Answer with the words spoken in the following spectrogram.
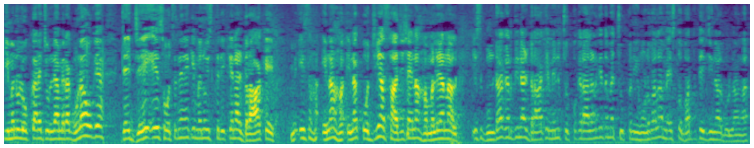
ਕਿ ਮੈਨੂੰ ਲੋਕਾਂ ਨੇ ਚੁਣਿਆ? ਮੇਰਾ ਗੁਨਾਹ ਹੋ ਗਿਆ। ਤੇ ਜੇ ਇਹ ਸੋਚਦੇ ਨੇ ਕਿ ਮੈਨੂੰ ਇਸ ਤਰੀਕੇ ਨਾਲ ਡਰਾ ਕੇ, ਇਸ ਇਹਨਾਂ ਇਹਨਾਂ ਕੋਝੀਆਂ ਸਾਜ਼ਿਸ਼ਾਂ, ਇਹਨਾਂ ਹਮਲਿਆਂ ਨਾਲ, ਇਸ ਗੁੰਡਾਗਰਦੀ ਨਾਲ ਡਰਾ ਕੇ ਮੈਨੂੰ ਚੁੱਪ ਕਰਾ ਲੈਣਗੇ, ਤਾਂ ਮੈਂ ਚੁੱਪ ਨਹੀਂ ਹੋਣ ਵਾਲਾ। ਮੈਂ ਇਸ ਤੋਂ ਵੱਧ ਤੇਜ਼ੀ ਨਾਲ ਬੋਲਾਂਗਾ।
